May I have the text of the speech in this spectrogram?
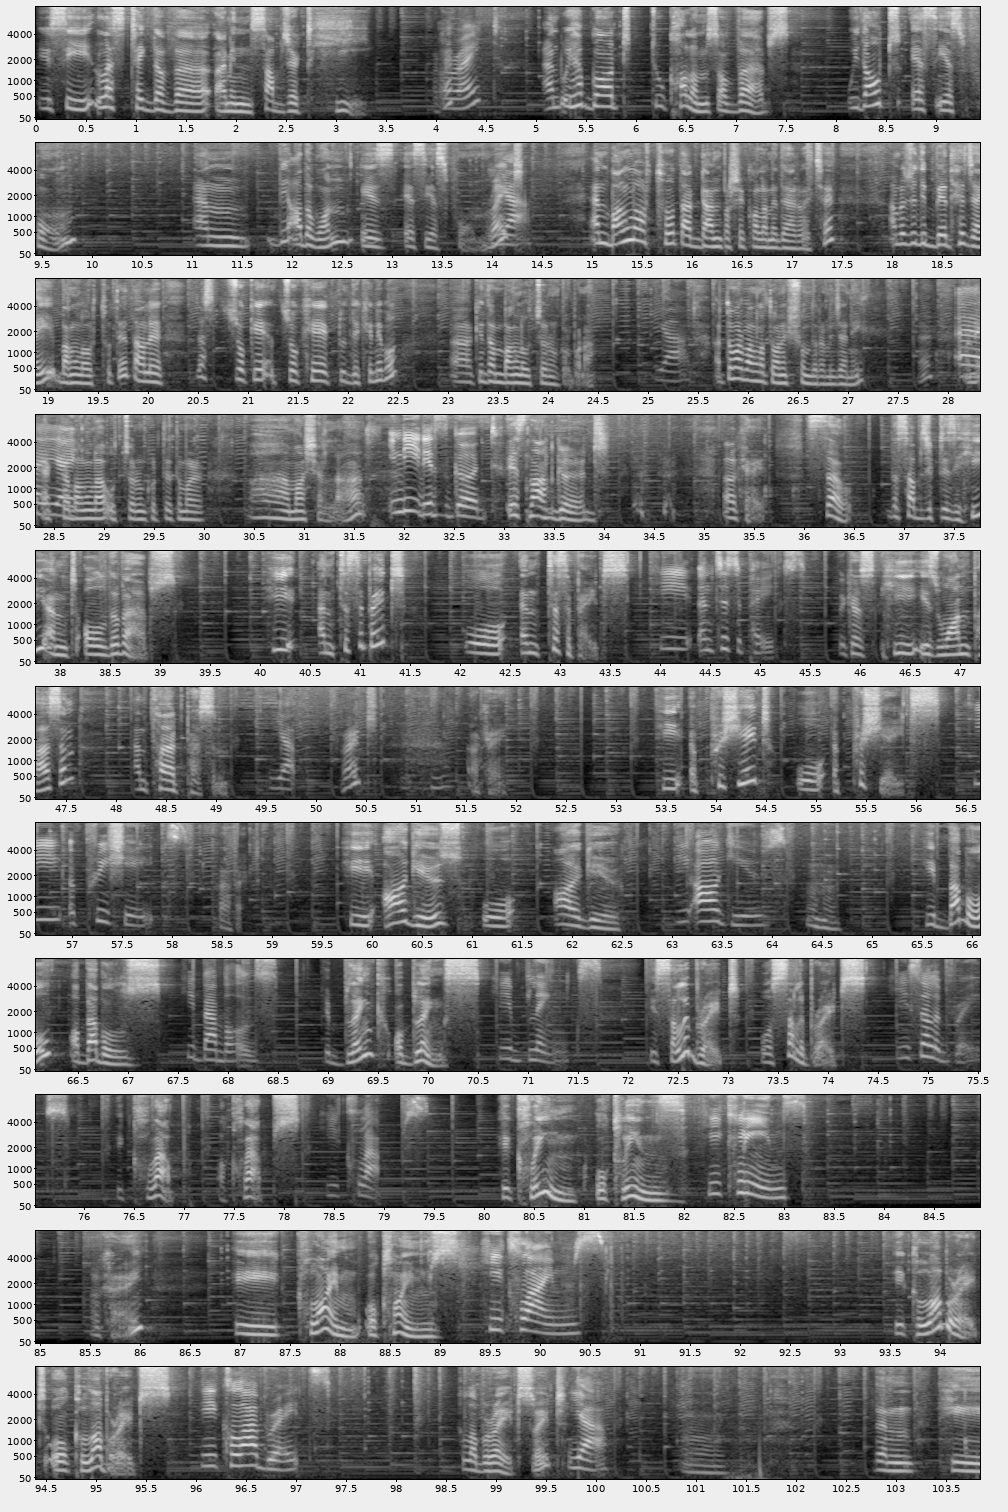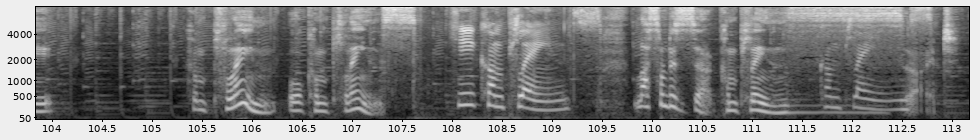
You see, let's take the verb, I mean subject he, All right. and we have got two columns of verbs without ses form, And the other one is ses form, right? Yeah. And Bangla অর্থ তার ডান পাশে কলামে দেওয়া রয়েছে আমরা যদি বেঁধে যাই বাংলা অর্থতে তাহলে জাস্ট চোখে চোখে একটু দেখে নেব আহ, কিন্তু আমি বাংলা উচ্চারণ করব না Yeah. আর তোমার বাংলা তো অনেক সুন্দর আমি জানি হ্যাঁ? মানে আহ, একটা. বাংলা উচ্চারণ করতে তোমার মাশাল্লাহ Indeed, it's good. It's not good. okay. So the subject is he and all the verbs. He anticipates or anticipates He anticipates. because he is one person and third person. Yep. right? Okay. He appreciate or appreciates. He appreciates. Perfect. He argues or argue. He argues. Mm-hmm. He babble or babbles. He babbles. He blink or blinks. He blinks. He celebrate or celebrates. He celebrates. He clap or claps. He claps. He clean or cleans. He cleans. Okay. He climb or climbs. He climbs. He collaborate or collaborates. He collaborates. Collaborates, right? Yeah. Then he complain or complains. He complains. Last one is uh, complains. Complains. Right.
